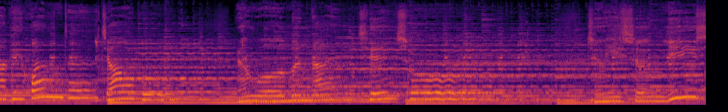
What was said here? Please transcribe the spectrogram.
那变换的脚步让我们难牵手。这一生一世，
